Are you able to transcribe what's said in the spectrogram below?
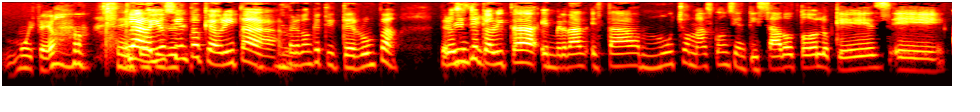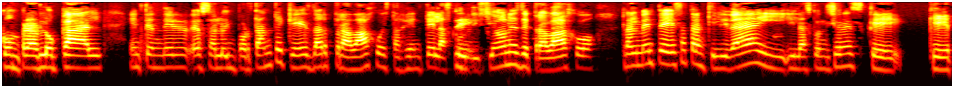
muy feo. Sí. Claro, yo Entonces, siento que ahorita, perdón que te interrumpa, pero Sí, siento sí. que ahorita en verdad está mucho más concientizado todo lo que es eh, comprar local, entender, o sea, lo importante que es dar trabajo a esta gente, las Sí. condiciones de trabajo, realmente esa tranquilidad y, y las condiciones que, que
